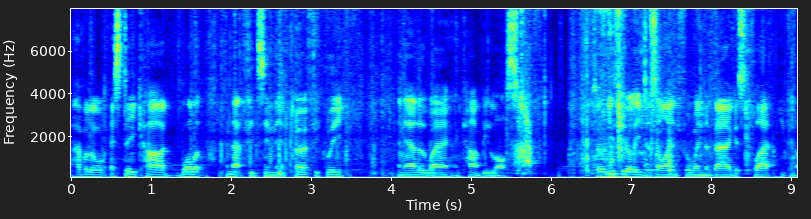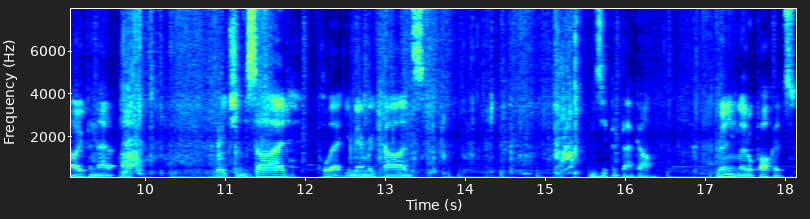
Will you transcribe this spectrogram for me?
I have a little SD card wallet and that fits in there perfectly and out of the way and can't be lost. So it is really designed for when the bag is flat, you can open that up, reach inside, pull out your memory cards, zip it back up. Brilliant little pockets.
